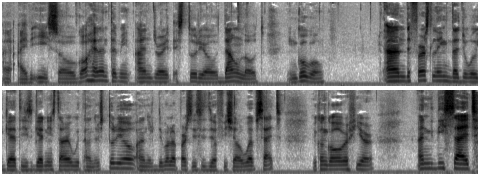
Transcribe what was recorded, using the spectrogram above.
uh, IDE. So go ahead and type in Android Studio download in Google. And the first link that you will get is getting started with Android Studio, Android developers. This is the official website. You can go over here and this site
